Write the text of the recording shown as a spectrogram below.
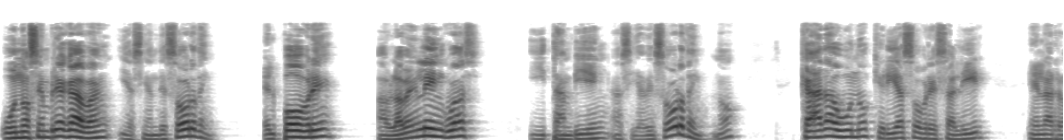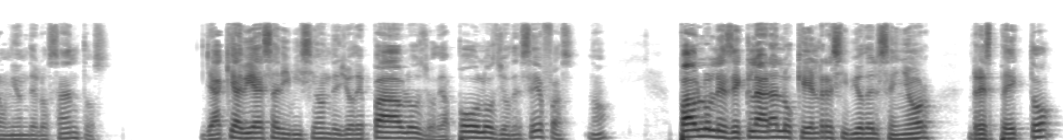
Unos se embriagaban y hacían desorden. El pobre hablaba en lenguas y también hacía desorden, ¿no? Cada uno quería sobresalir en la reunión de los santos, ya que había esa división de yo de Pablo, yo de Apolos, yo de Cefas, ¿no? Pablo les declara lo que él recibió del Señor respecto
